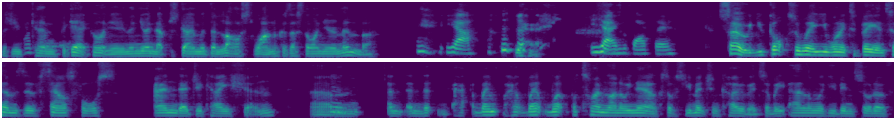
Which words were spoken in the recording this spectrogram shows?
because you can forget can't you? And then you end up just going with the last one because that's the one you remember yeah. yeah. yeah, exactly. So you got to where you wanted to be in terms of Salesforce and education. Um, mm. And and the, when, when what, what, timeline are we now? Because obviously you mentioned COVID. So we, how long have you been sort of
